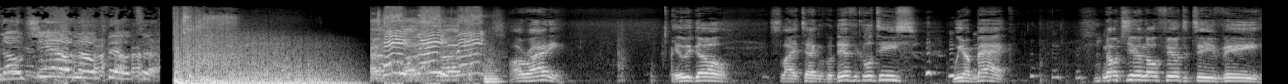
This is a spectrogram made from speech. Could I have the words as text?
No chill, no filter. TV, bitch. Alrighty. Here we go. Slight technical difficulties. We are back. No chill, no filter TV.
